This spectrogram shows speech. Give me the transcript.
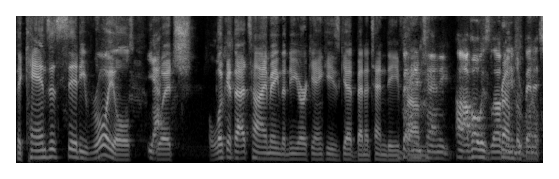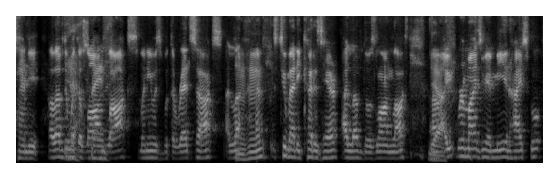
the Kansas City Royals. yeah, Which look at that timing. The New York Yankees get Benintendi from Benintendi. Oh, I've always loved from Andrew the Royals. I loved him with the long same. locks when he was with the Red Sox. I love. Mhm. It's too bad he cut his hair. I love those long locks. Yeah. Uh, it reminds me of me in high school.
